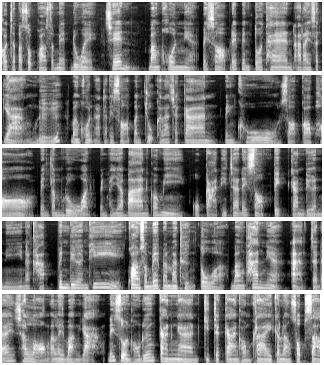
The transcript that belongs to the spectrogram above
ก็จะประสบความสำเร็จด้วย เช่น บางคนเนี่ยไปสอบได้เป็นตัวแทนอะไรสักอย่าง หรือบางคนอาจจะไปสอบบรรจุข้าราชการ เป็นครู สอบกอพอเป็นตำรวจ เป็นพยาบาลก็มีโอกาสที่จะได้สอบติดกันเดือนนี้นะครับ เป็นเดือนที่ความสำเร็จมันมาถึงตัว บางท่านเนี่ยอาจจะได้ฉลองอะไรบางอย่าง ในส่วนของเรื่องการงานกิจการของใครกำลังซบเซา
